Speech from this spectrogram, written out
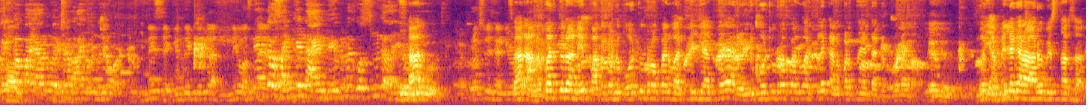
వైకాపా యాభై దగ్గర దగ్గర అన్ని వస్తాయి. సంఖ్య ఆయన టేబుల్ మీదకి వస్తుంది కదా. సార్, అనపర్తిలోని పదకొండు కోట్ల రూపాయలు వర్కులు చేస్తే రెండు కోట్ల రూపాయల వర్కులే కనపడుతున్నాయంట అక్కడ రోడ్డు లేదు లేదు. ఇదిగో ఎమ్మెల్యే గారు ఆరోపిస్తున్నారు సార్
